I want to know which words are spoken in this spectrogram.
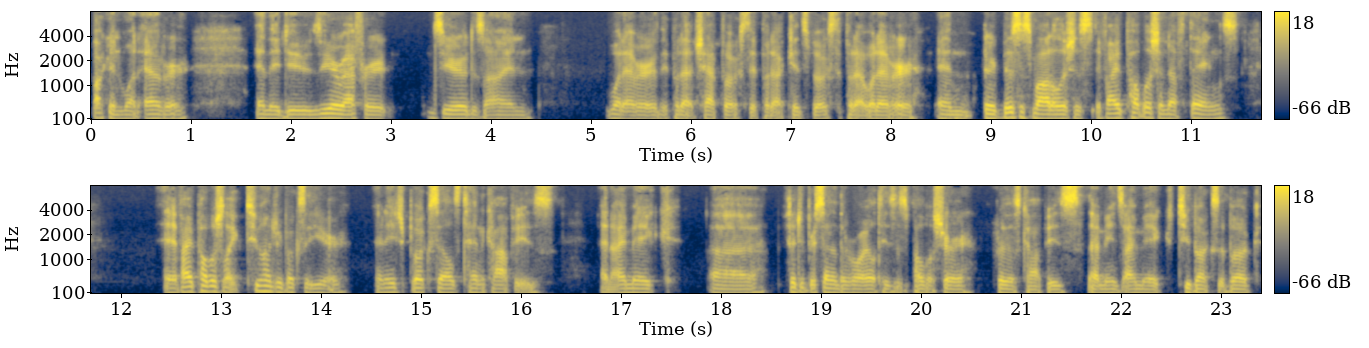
fucking whatever, and they do zero effort, zero design, whatever. They put out chapbooks, they put out kids books, they put out whatever. And mm-hmm. their business model is just if I publish enough things, if I publish like 200 books a year and each book sells 10 copies and I make uh, 50% of the royalties as publisher for those copies, that means I make two bucks a book.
